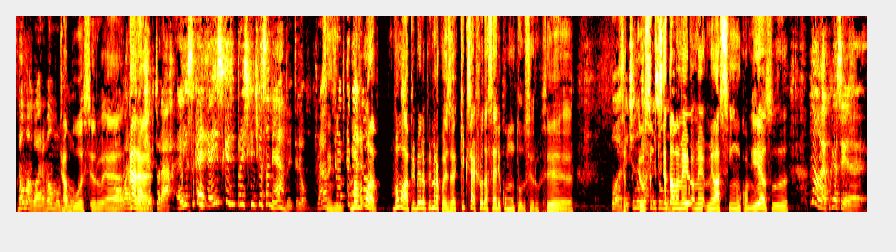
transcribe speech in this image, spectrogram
Vamos agora, vamos. Acabou, vamos, Ciro. É... Vamos agora Cara... conjecturar. É isso que, é isso que a gente, pra isso que a gente vê essa merda, entendeu? Pra, sim. Pra Mas vamos lá. Vamos lá, primeira, primeira coisa. O que, que você achou da série como um todo, Ciro? Você. Pô, a gente nunca eu fez um... Você tava meio, meio, meio assim no começo. Não, é porque assim. É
